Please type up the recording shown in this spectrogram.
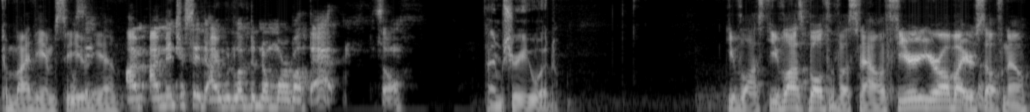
Combine the MCU, we'll yeah. i'm i'm interested i would love to know more about that so I'm sure you would. You've lost. You've lost both of us now. It's, you're you're all by yourself now.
